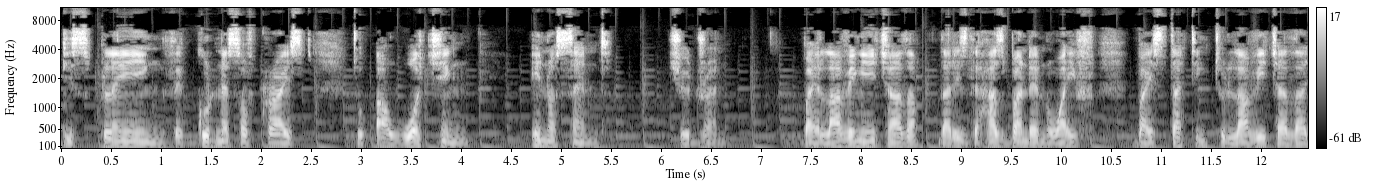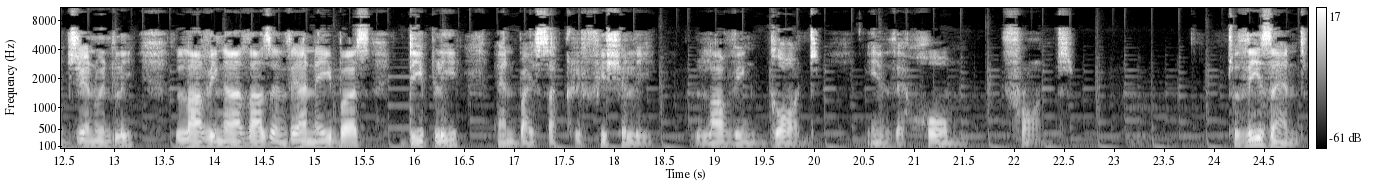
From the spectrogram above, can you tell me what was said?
displaying the goodness of Christ to our watching innocent children by loving each other, that is the husband and wife, by starting to love each other genuinely, loving others and their neighbors deeply, and by sacrificially loving God in the home front. To this end,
